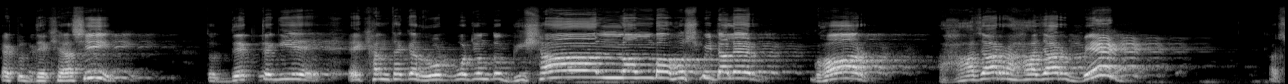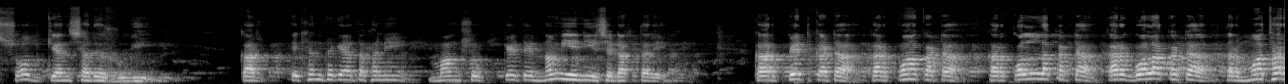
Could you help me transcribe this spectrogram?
একটু দেখে আসি। তো দেখতে গিয়ে এখান থেকে রোড পর্যন্ত বিশাল লম্বা হসপিটালের ঘর, হাজার হাজার বেড, আর সব ক্যান্সারের রুগী। কার এখান থেকে এতখানি মাংস কেটে নামিয়ে নিয়েছে ডাক্তারে। কার পেট কাটা, কার পা কাটা, কার কল্লা কাটা, কার গলা কাটা, তার মাথার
